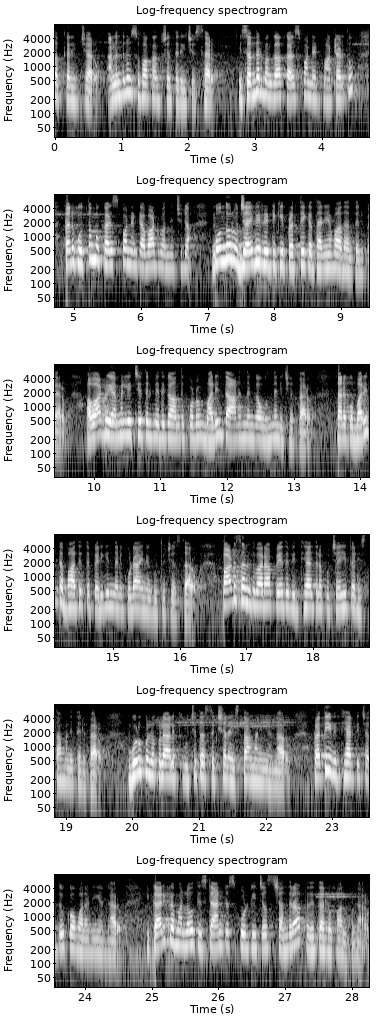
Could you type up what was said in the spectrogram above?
సత్కరించారు. అనంతరం శుభాకాంక్షలు తెలియజేశారు. ఈ సందర్భంగా కరెస్పాండెంట్ మాట్లాడుతూ తనకు ఉత్తమ కరెస్పాండెంట్ అవార్డు అందించిన కొందూరు జైవీర్ రెడ్డికి ప్రత్యేక ధన్యవాదాలు తెలిపారు. అవార్డు ఎమ్మెల్యే చేతుల మీదుగా అందుకోవడం మరింత ఆనందంగా ఉందని చెప్పారు. తనకు మరింత బాధ్యత పెరిగిందని కూడా ఆయన గుర్తు చేశారు. పాఠశాల ద్వారా పేద విద్యార్థులకు చేయితనిస్తామని తెలిపారు. గురుకుల కులాలకి ఉచిత శిక్షణ ఇస్తామని అన్నారు. ప్రతి విద్యార్థి చదువుకోవాలని అన్నారు. ఈ కార్యక్రమంలో the standard school teachers Chandra తదితరులు పాల్గొన్నారు.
